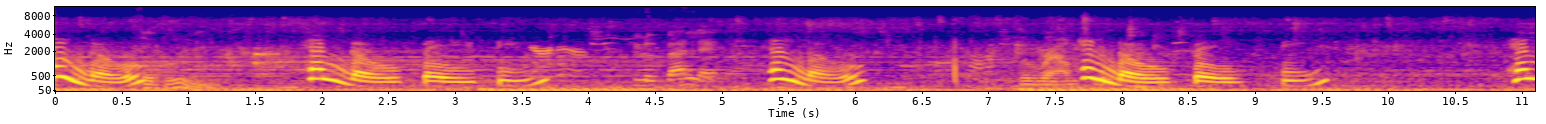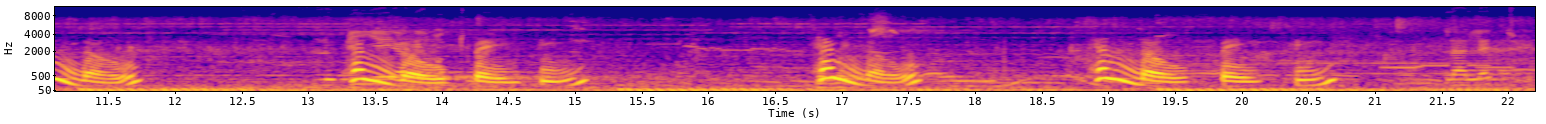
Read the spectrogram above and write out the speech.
Hello. Hello, baby. Le ballet. Hello. The round Hello, baby. Hello. Hello, baby. Hello. Hello, baby. La laitue.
